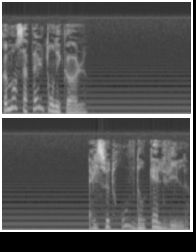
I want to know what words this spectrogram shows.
Comment s'appelle ton école? Elle se trouve dans quelle ville?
